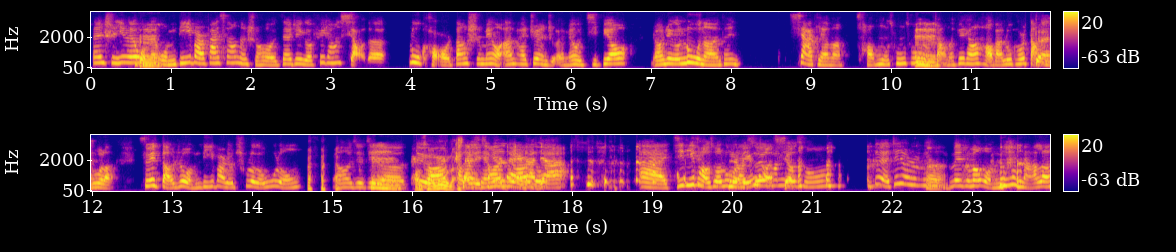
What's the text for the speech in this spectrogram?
但是因为我们我们第一半发枪的时候，在这个非常小的路口，当时没有安排志愿者，也没有记标。然后这个路呢，它夏天嘛，草木葱葱的，长得非常好，把路口挡住了，所以导致我们第一半就出了个乌龙。然后就这个队员跑在前面，队员都 哎集体跑错 路了，所以他们就从对，这就是为什么我们队拿了。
